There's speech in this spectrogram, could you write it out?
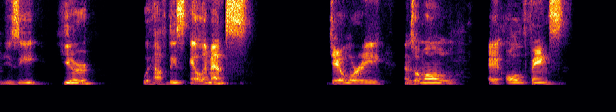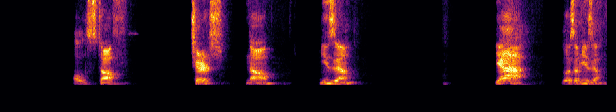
You see here we have these elements, jewelry, and some all uh, all things, all stuff. Church. now, Museum. Yeah, it was a museum.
